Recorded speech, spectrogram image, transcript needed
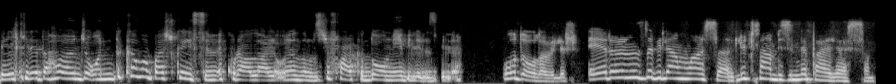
Belki de daha önce oynadık ama başka isim ve kurallarla oynadığımız için farkında olmayabiliriz bile. O da olabilir. Eğer aranızda bilen varsa lütfen bizimle paylaşsın.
